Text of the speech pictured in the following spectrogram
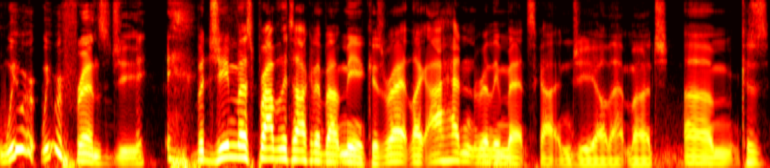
We were we were friends, G. But G must probably talking about me, cause right, like I hadn't really met Scott and G all that much, um, cause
